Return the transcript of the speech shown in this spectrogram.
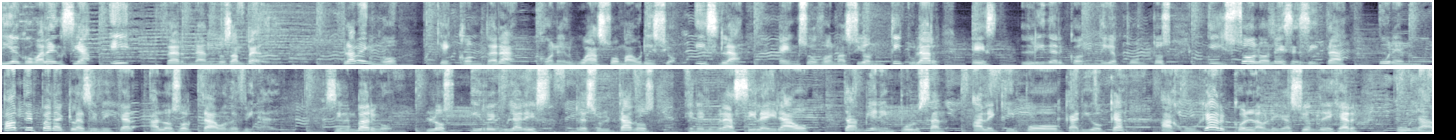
Diego Valencia y Fernando Sampedri. Flamengo, que contará con el guaso Mauricio Isla en su formación titular, es líder con 10 puntos y solo necesita un empate para clasificar a los octavos de final. Sin embargo, los irregulares resultados en el Brasileirao también impulsan al equipo carioca a jugar con la obligación de dejar una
